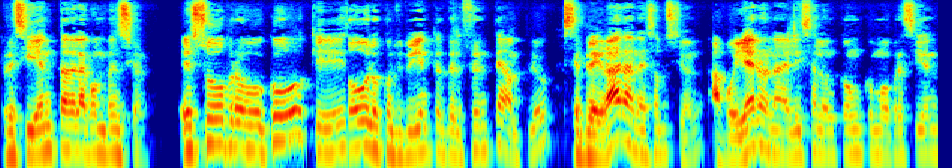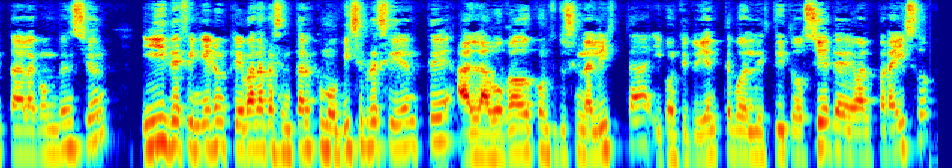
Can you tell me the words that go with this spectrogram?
presidenta de la convención. Eso provocó que todos los constituyentes del Frente Amplio se plegaran a esa opción, apoyaron a Elisa Loncón como presidenta de la convención y definieron que van a presentar como vicepresidente al abogado constitucionalista y constituyente por el Distrito 7 de Valparaíso,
